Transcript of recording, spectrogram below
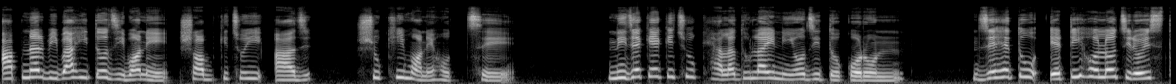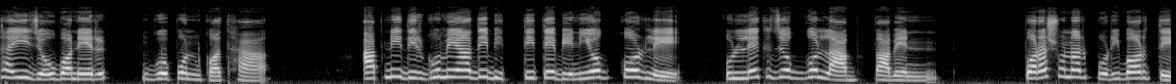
আপনার বিবাহিত জীবনে সব কিছুই আজ সুখী মনে হচ্ছে। নিজেকে কিছু খেলাধুলায় নিয়োজিত করুন। যেহেতু এটি হল চিরস্থায়ী যৌবনের গোপন কথা। আপনি দীর্ঘমেয়াদী ভিত্তিতে বিনিয়োগ করলে উল্লেখযোগ্য লাভ পাবেন। পড়াশোনার পরিবর্তে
